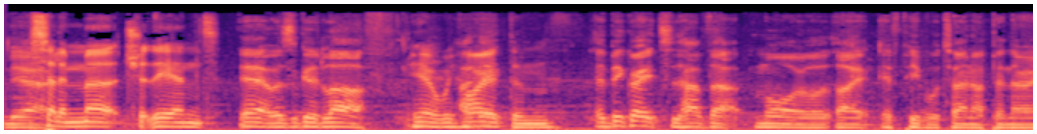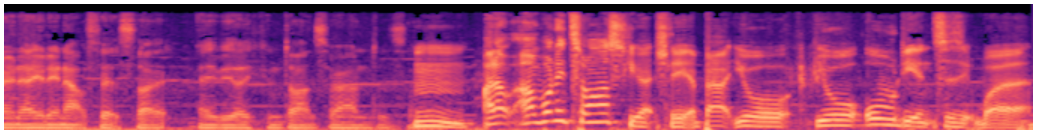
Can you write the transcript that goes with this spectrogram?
Yeah. selling merch at the end. Yeah, it was a good laugh. Yeah, we hired think- them. It'd be great to have that more. Or like, if people turn up in their own alien outfits, like maybe they can dance around or something. Mm. I, I wanted to ask you actually about your your audience, as it were.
